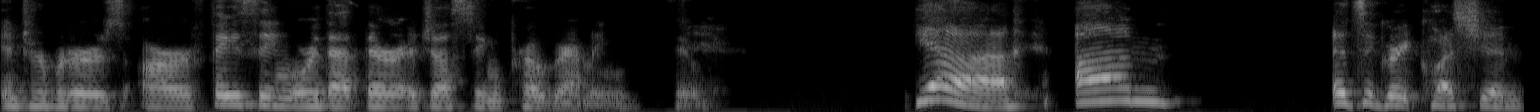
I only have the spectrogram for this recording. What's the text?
interpreters are facing or that they're adjusting programming to? Yeah um it's a great question.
